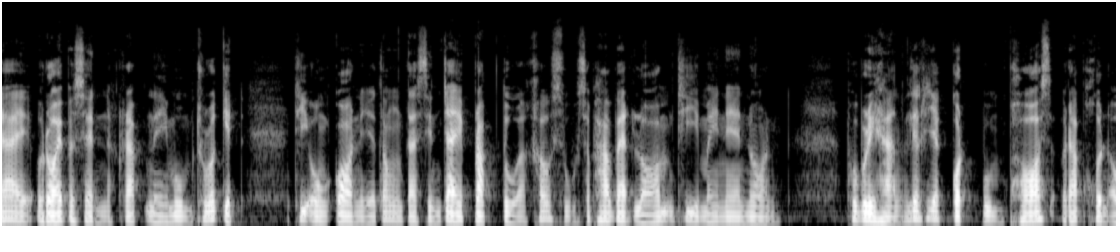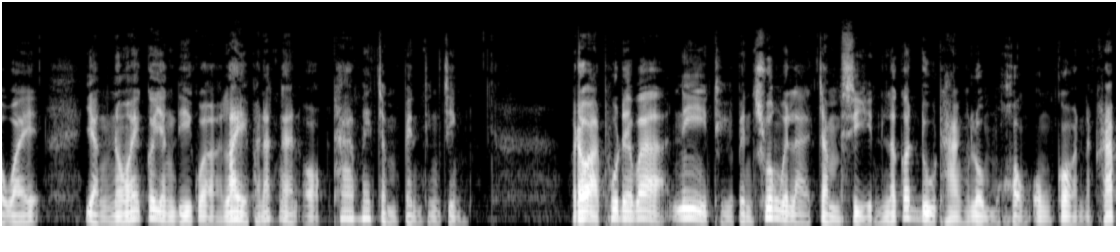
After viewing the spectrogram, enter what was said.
ได้ร้อยเปอร์เซ็นต์นะครับในมุมธุรกิจ ที่องค์กรจะต้องตัดสินใจปรับตัวเข้าสู่สภาพแวดล้อมที่ไม่แน่นอน ผู้บริหารเลือกที่จะกดปุ่ม pause รับคนเอาไว้ อย่างน้อยก็ยังดีกว่าไล่พนักงานออกถ้าไม่จำเป็นจริง ๆ เราอาจพูดได้ว่านี่ถือเป็นช่วงเวลาจำศีลแล้วก็ดูทางลมขององค์กรนะครับ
